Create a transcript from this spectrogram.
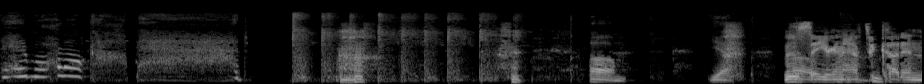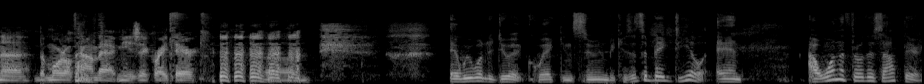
Immortal Kombat. um, yeah. This is say you're gonna have to cut in the, the Mortal Kombat music right there. um, and we want to do it quick and soon because it's a big deal. And I want to throw this out there.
